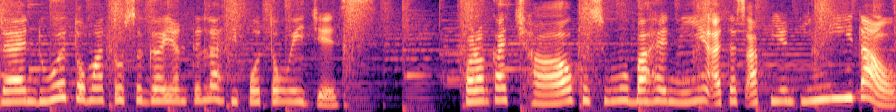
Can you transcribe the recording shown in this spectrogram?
Dan dua tomato segar yang telah dipotong wedges. Korang kacau ke semua bahan ni atas api yang tinggi tau.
